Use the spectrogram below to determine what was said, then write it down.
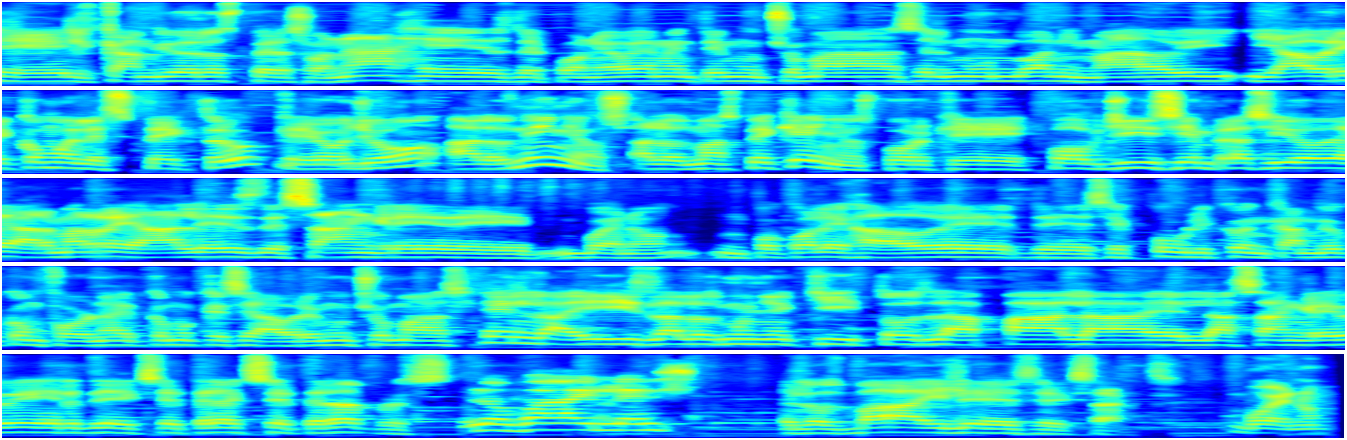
eh, el cambio de los personajes, le pone obviamente mucho más el mundo animado y, y abre como el espectro, creo yo, a los niños, a los más pequeños, porque PUBG siempre ha sido de armas reales, de sangre, de, bueno, un poco alejado de, de, ese público. En cambio, con Fortnite como que se abre mucho más en la isla, los muñequitos, la pala, la sangre verde, etcétera, etcétera. Pues los bailes. Los bailes, exacto. Bueno,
